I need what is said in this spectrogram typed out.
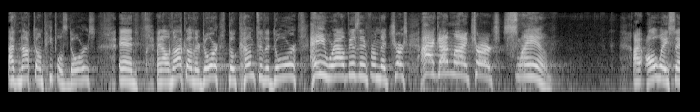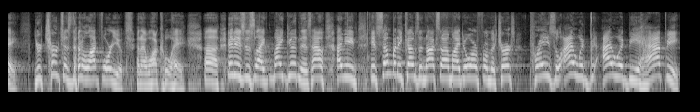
I've knocked on people's doors and, and I'll knock on their door. They'll come to the door. Hey, we're out visiting from the church. I got my church. Slam. I always say, Your church has done a lot for you. And I walk away. Uh, it is just like, my goodness, how, I mean, if somebody comes and knocks on my door from the church, praise the I would be, I would be happy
